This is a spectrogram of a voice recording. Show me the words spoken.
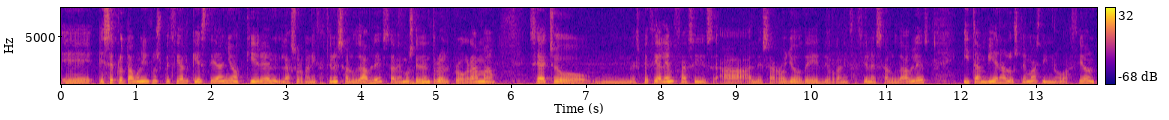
eh, ese protagonismo especial que este año adquieren las organizaciones saludables. Sabemos que dentro del programa se ha hecho un especial énfasis al desarrollo de, organizaciones saludables y también a los temas de innovación.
